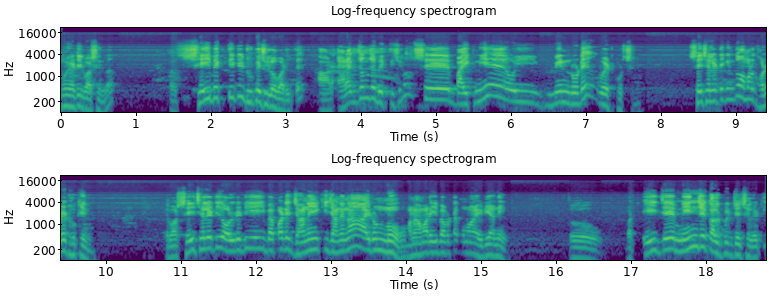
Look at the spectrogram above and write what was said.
নৈহাটির বাসিন্দা। সেই ব্যক্তিটি ঢুকেছিল বাড়িতে আর আরেকজন যে ব্যক্তি ছিল সে বাইক নিয়ে ওই মেন রোডে ওয়েট করছিল। সেই ছেলেটি কিন্তু আমার ঘরে ঢোকেনি। এবার সেই ছেলেটি অলরেডি এই ব্যাপারে জানে কি জানে না? আই ডোন্ট নো মানে আমার এই ব্যাপারটা কোনো আইডিয়া নেই। তো বাট এই যে মেন যে কালপিট যে ছেলেটি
